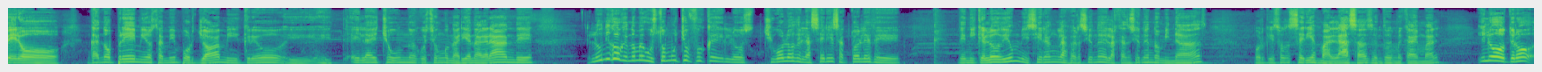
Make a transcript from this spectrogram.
pero ganó premios también por Yummy, creo. Él ha hecho una cuestión con Ariana Grande. Lo único que no me gustó mucho fue que los chivolos de las series actuales de, de Nickelodeon hicieran las versiones de las canciones nominadas, porque son series malazas, entonces me caen mal. Y lo otro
